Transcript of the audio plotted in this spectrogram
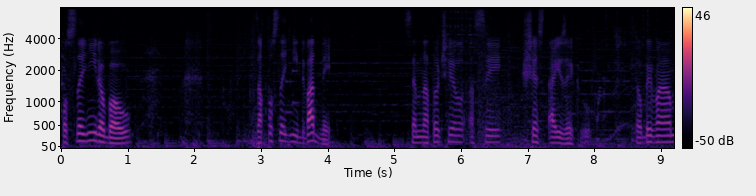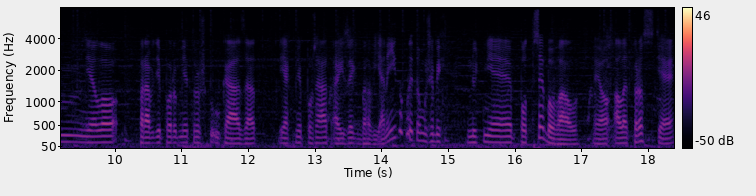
poslední dobou, za poslední dva dny, jsem natočil asi 6 Isaaců. To by vám mělo pravděpodobně trošku ukázat, jak mě pořád Isaac baví. A není to kvůli tomu, že bych nutně potřeboval, jo, ale prostě,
